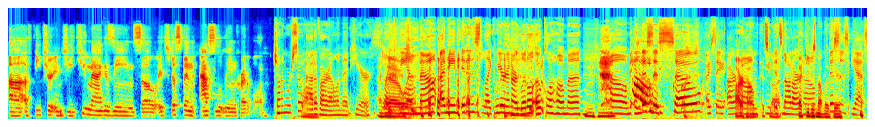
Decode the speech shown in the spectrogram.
uh, a feature in GQ magazine. So it's just been absolutely incredible. John, we're so wow. out of our element here. I like know. the amount, I mean, it is like we are in our little Oklahoma mm-hmm. home. And oh. this is so, I say our, our home. home. It's, not. it's not our Becky home. does not live this is yes,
